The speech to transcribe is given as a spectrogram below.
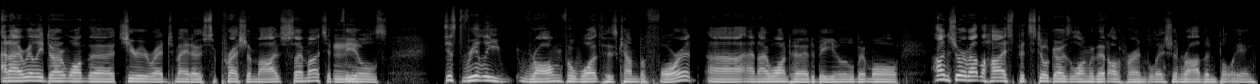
and I really don't want the cheery red tomatoes to pressure Marge so much. It mm. feels just really wrong for what has come before it, uh, and I want her to be a little bit more unsure about the heist, but still goes along with it of her own volition rather than bullying.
